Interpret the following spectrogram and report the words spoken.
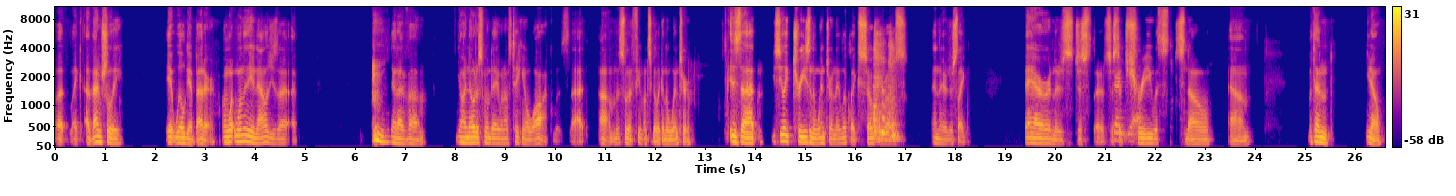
But like eventually it will get better. And one one of the analogies that I, that i've um you know i noticed one day when i was taking a walk was that um this was a few months ago like in the winter is that you see like trees in the winter and they look like so gross. And they're just like bare and there's just there's just a They're- yeah. tree with snow. Um but then you know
